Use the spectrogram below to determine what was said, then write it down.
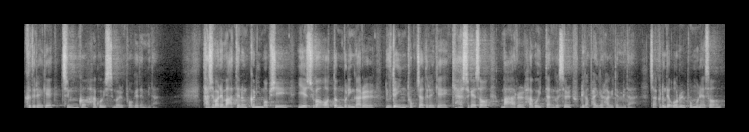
그들에게 증거하고 있음을 보게 됩니다. 다시 말해 마태는 끊임없이 예수가 어떤 분인가를 유대인 독자들에게 계속해서 말을 하고 있다는 것을 우리가 발견하게 됩니다. 자, 그런데 오늘 본문에서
